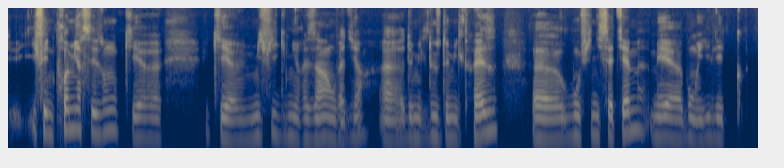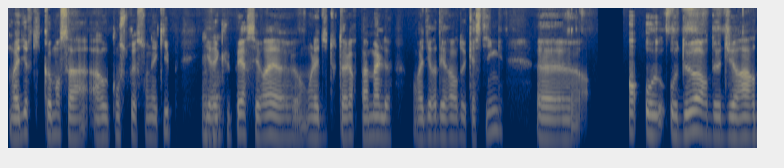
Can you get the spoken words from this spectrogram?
il fait une première saison qui est, qui est mi-figue, mi-raisin, on va dire, 2012-2013, où on finit septième, mais bon, il est, on va dire qu'il commence à, reconstruire son équipe. Il mhm. récupère, c'est vrai, on l'a dit tout à l'heure, pas mal, on va dire, d'erreurs de casting. au, dehors de Gerrard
